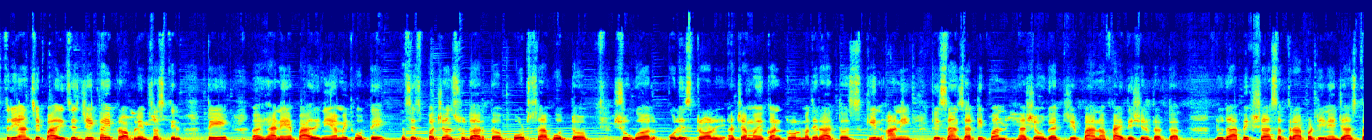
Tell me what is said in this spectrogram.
स्त्रियांचे पाळीचे जे काही प्रॉब्लेम्स असतील ते ह्याने पाळी नियमित होते. तसेच पचन सुधारतं पोट साफ होतं. शुगर कोलेस्ट्रॉल ह्याच्यामुळे कंट्रोलमध्ये राहतं. स्किन आणि केसांसाठी पण ह्या शेवग्याची पानं फायदेशीर ठरतात. दुधापेक्षा सतरा पटीने जास्त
